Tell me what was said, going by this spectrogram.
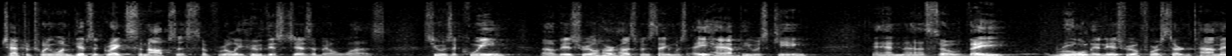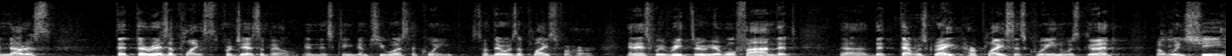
chapter 21 gives a great synopsis of really who this Jezebel was. She was a queen of Israel. Her husband's name was Ahab, he was king. And uh, so they ruled in Israel for a certain time. And notice that there is a place for Jezebel in this kingdom. She was the queen, so there was a place for her. And as we read through here, we'll find that uh, that, that was great. Her place as queen was good. But when she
